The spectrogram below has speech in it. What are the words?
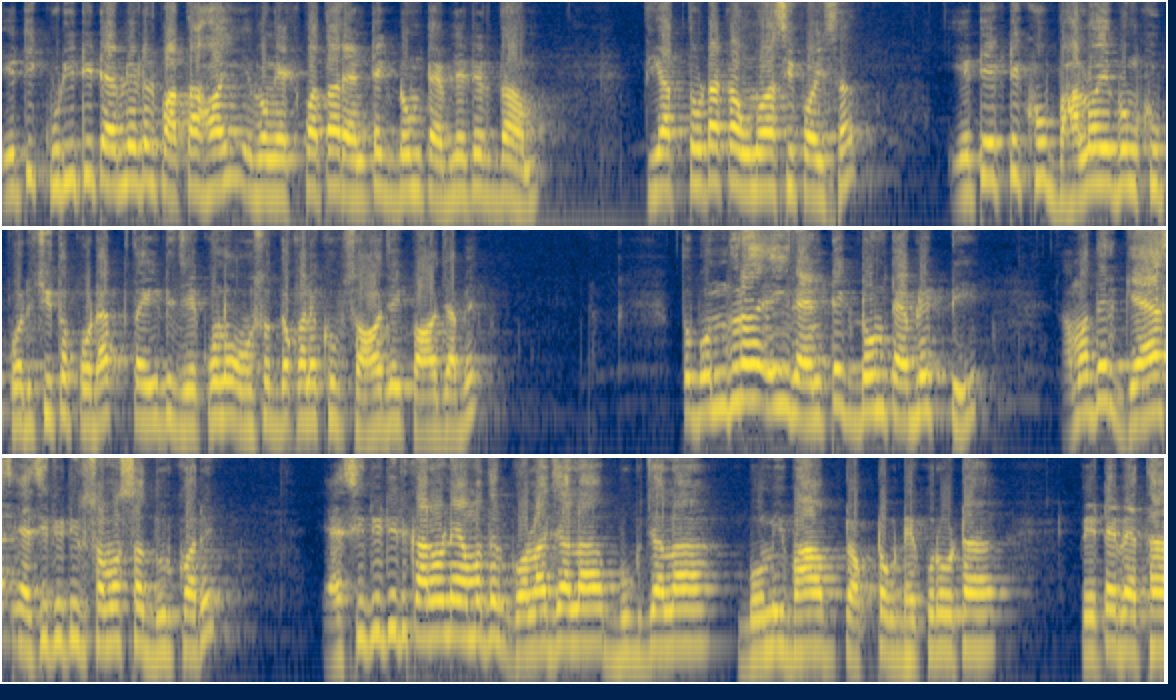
এটি কুড়িটি ট্যাবলেটের পাতা হয় এবং এক পাতা র্যান্টেক ডোম ট্যাবলেটের দাম তিয়াত্তর টাকা উনআশি পয়সা। এটি একটি খুব ভালো এবং খুব পরিচিত প্রোডাক্ট তাই এটি যে কোনো ঔষধ দোকানে খুব সহজেই পাওয়া যাবে। তো বন্ধুরা, এই র্যান্টেক ডোম ট্যাবলেটটি আমাদের গ্যাস অ্যাসিডিটির সমস্যা দূর করে। অ্যাসিডিটির কারণে আমাদের গলা জ্বালা, বুক জ্বালা, বমি ভাব, টকটক ঢেকুর ওঠা, পেটে ব্যথা,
